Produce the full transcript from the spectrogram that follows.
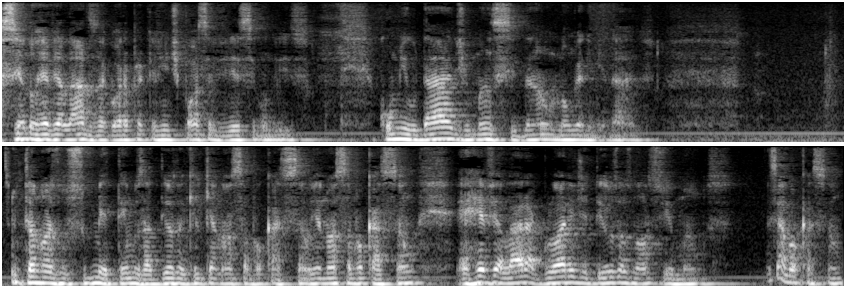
sendo revelados agora para que a gente possa viver segundo isso, com humildade, mansidão, longanimidade. Então nós nos submetemos a Deus naquilo que é a nossa vocação, e a nossa vocação é revelar a glória de Deus aos nossos irmãos. Essa é a vocação.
